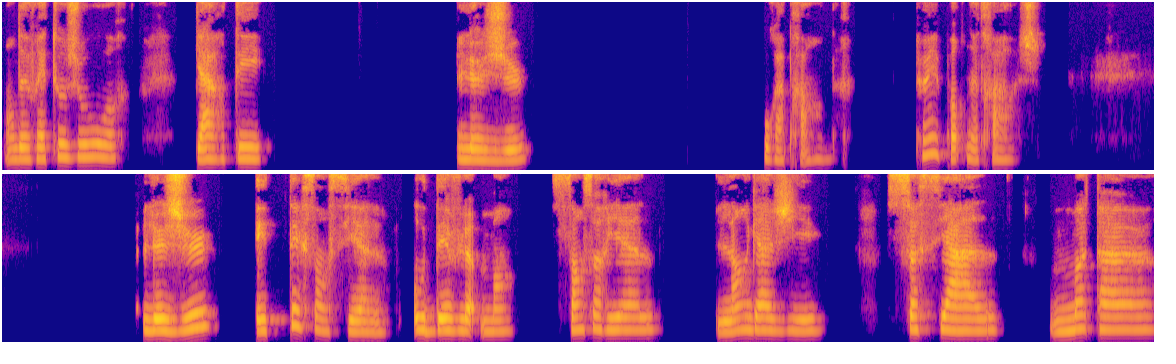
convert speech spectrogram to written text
On devrait toujours garder le jeu pour apprendre, peu importe notre âge. Le jeu est essentiel au développement sensoriel, langagier, social, moteur,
